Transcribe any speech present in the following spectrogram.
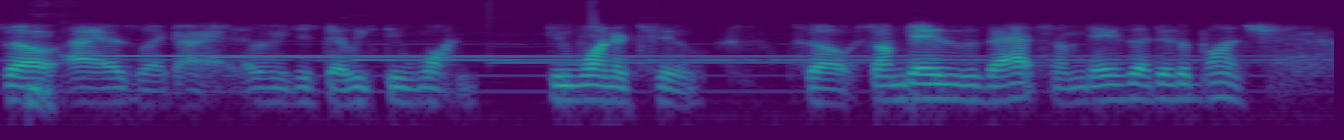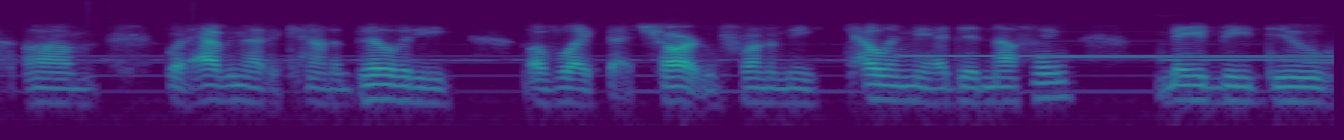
So I was like, all right, let me just at least do one, do one or two. So some days it was that, some days I did a bunch. Um, but having that accountability of like that chart in front of me telling me I did nothing made me do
